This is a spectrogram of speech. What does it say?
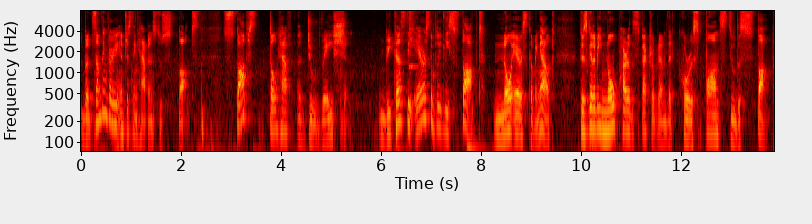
but something very interesting happens to stops. Stops don't have a duration because the air is completely stopped. No air is coming out. There's going to be no part of the spectrogram that corresponds to the stop.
